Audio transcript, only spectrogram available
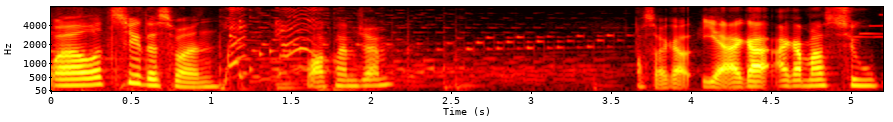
Well, let's do this one. Wall climb gem. Also, I got yeah, I got I got my soup.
